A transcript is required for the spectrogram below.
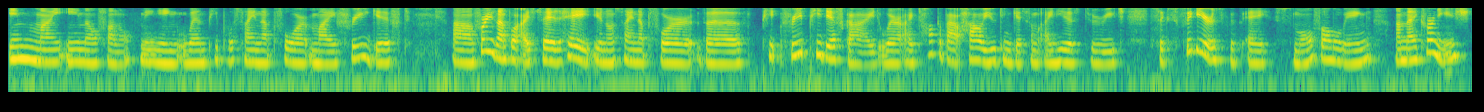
in my email funnel, meaning when people sign up for my free gift, uh, for example, I said, hey, you know, sign up for the P- free PDF guide where I talk about how you can get some ideas to reach six figures with a small following, a micro niche,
